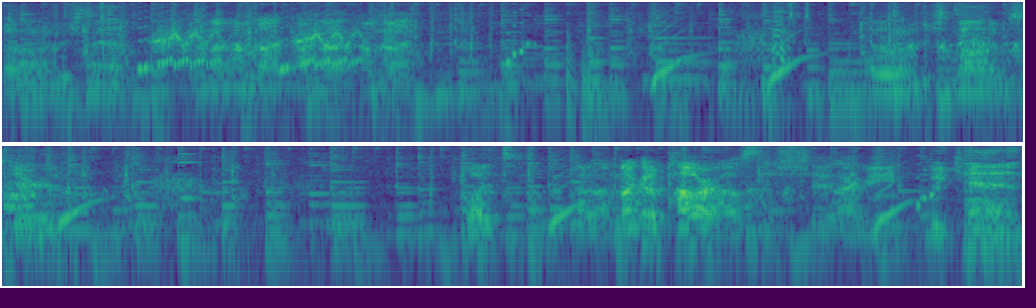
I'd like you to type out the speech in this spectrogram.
I don't understand. I'm not. I'm not. I'm not. I don't understand. I'm scared. What? I'm not gonna powerhouse this shit. I mean, We can't.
